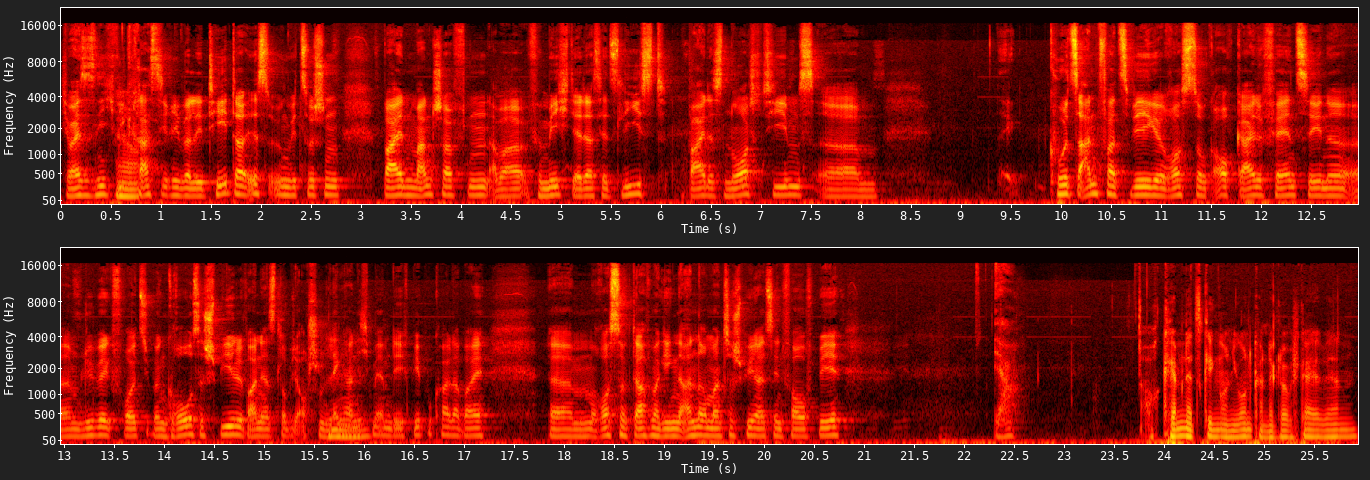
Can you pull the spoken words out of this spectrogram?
Ich weiß jetzt nicht, wie ja. krass die Rivalität da ist, irgendwie zwischen beiden Mannschaften, aber für mich, der das jetzt liest, beides Nordteams, ähm, kurze Anfahrtswege, Rostock auch geile Fanszene, ähm, Lübeck freut sich über ein großes Spiel, waren jetzt, glaube ich, auch schon länger mhm. nicht mehr im DFB-Pokal dabei. Ähm, Rostock darf mal gegen eine andere Mannschaft spielen als den VfB. Ja. Auch Chemnitz gegen Union könnte, glaube ich, geil werden.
